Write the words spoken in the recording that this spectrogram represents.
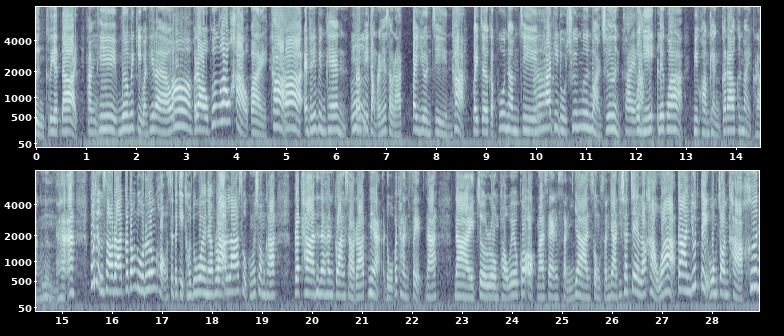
ตึงเครียดได้ ทั้งที่เมื่อไม่กี่วันที่แล้วอ่าเราเพิ่งเล่าข่าวไปค่ะว่าแอนโทนีบลิงเคนอืมรัฐมนตรีต่างประเทศสหรัฐ ไปเยือนจีนค่ะ ไปเจอกับผู้นำจีนอ่าท่าทีดูชื่นมื่นหวานชื่น ใช่ค่ะวันนี้เรียกว่ามีความแข็งกร้าวขึ้นมาอีกครั้งหนึ่งอืมนะคะอะพูดถึงสหรัฐก็ต้องดูเรื่องของเศรษฐกิจเขาด้วยนะ เพราะว่าค่ะ ล่าสุดคุณผู้ชมคะ ประธานธนาคารกลางสหรัฐเนี่ยหรือว่าประธานเฟดนะ นายเจอโรมพาวเวลก็ออกมาแสดงสัญญาณ ส่งสัญญาณที่ชัดเจนแล้วค่ะว่า การยุติวงจรขาขึ้น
